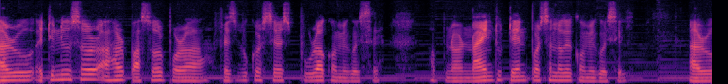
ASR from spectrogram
আৰু এইটো নিউজৰ অহাৰ পাছৰ পৰা ফেচবুকৰ শ্বেয়াৰ্ছ পূৰা কমি গৈছে। আপোনাৰ নাইন টু টেন পাৰ্চেণ্টলৈকে কমি গৈছিল। আৰু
